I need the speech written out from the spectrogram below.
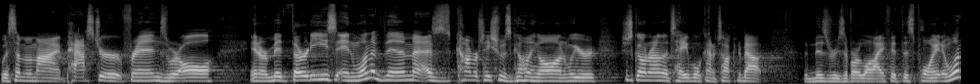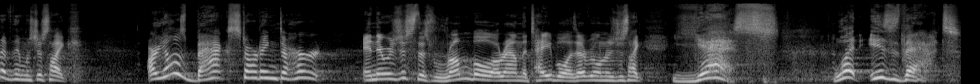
with some of my pastor friends. We're all in our mid 30s, and one of them, as conversation was going on, we were just going around the table, kind of talking about the miseries of our life at this point. And one of them was just like, Are y'all's backs starting to hurt? And there was just this rumble around the table as everyone was just like, Yes, what is that?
